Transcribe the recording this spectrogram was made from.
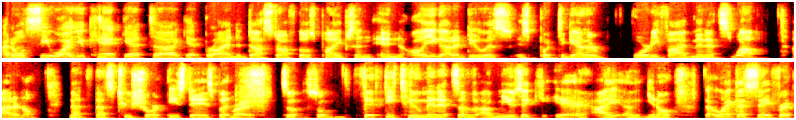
I don't see why you can't get uh, get Brian to dust off those pipes, and and all you got to do is is put together 45 minutes. Well, I don't know. That's that's too short these days. But right. so so 52 minutes of, of music. I uh, you know, like I say, for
